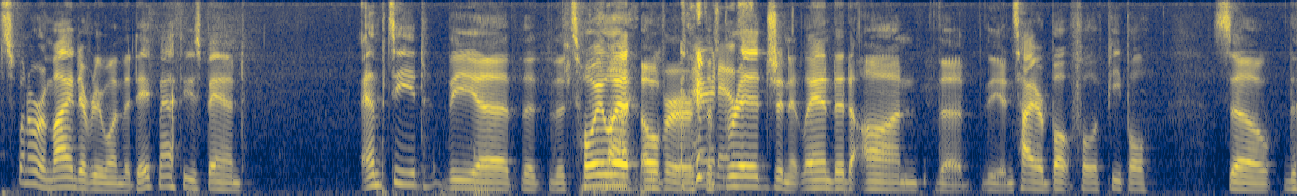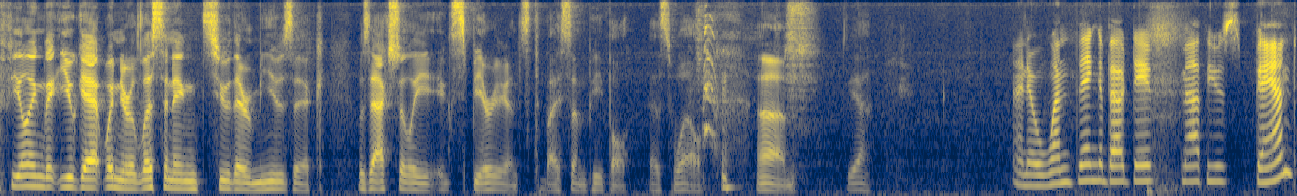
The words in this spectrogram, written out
Just want to remind everyone that Dave Matthews Band emptied the uh, the the toilet over There the it is. bridge, and it landed on the the entire boat full of people. So the feeling that you get when you're listening to their music was actually experienced by some people as well. um, yeah. I know one thing about Dave Matthews Band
